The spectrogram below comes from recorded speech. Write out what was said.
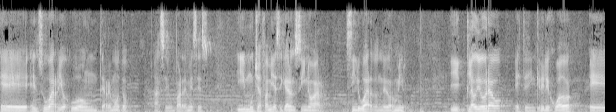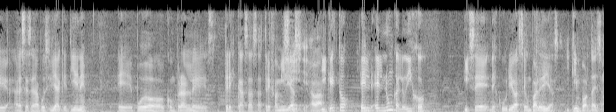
eh, en su barrio hubo un terremoto hace un par de meses y muchas familias se quedaron sin hogar, sin lugar donde dormir. Y Claudio Bravo, este increíble jugador, eh, gracias a la posibilidad que tiene, eh, pudo comprarles tres casas a tres familias. Sí, ah, y que esto, él, él nunca lo dijo y se descubrió hace un par de días. ¿Y qué importa eso?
